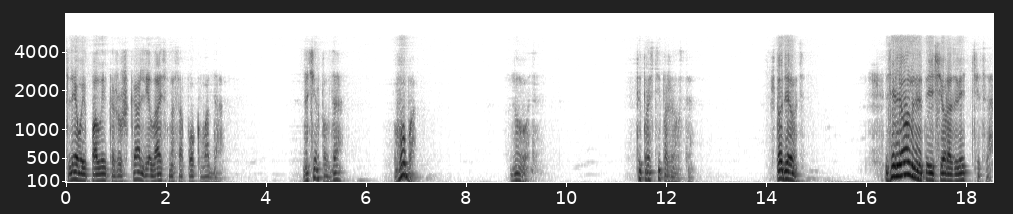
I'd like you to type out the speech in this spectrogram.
с левой полы кожушка лилась на сапог вода. Начерпал, да? В оба? Ну вот. Ты прости, пожалуйста. Что делать? Зеленая ты еще разведчица.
